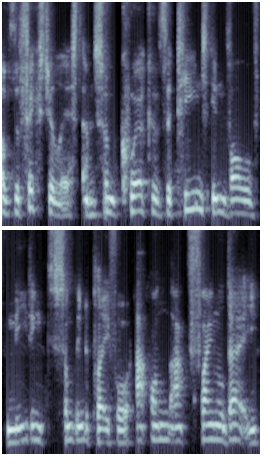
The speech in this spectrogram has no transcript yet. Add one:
of the fixture list and some quirk of the teams involved needing something to play for at, on that final day,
